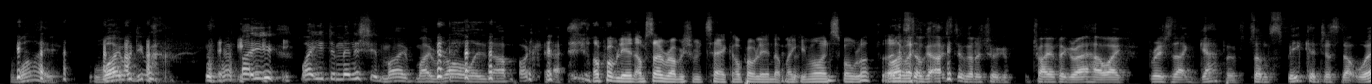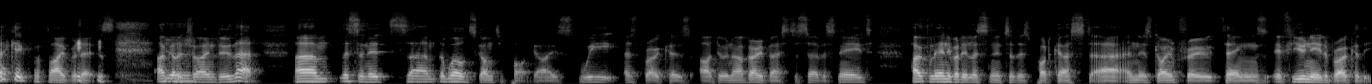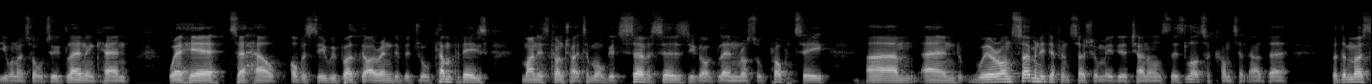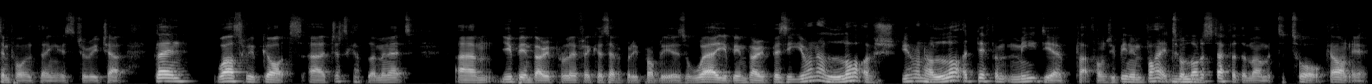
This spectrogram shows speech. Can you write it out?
Why? Why would you? why are you? Why are you diminishing my my role in our podcast? I'll probably end, I'm so rubbish with tech. I'll probably end up making mine smaller. So Well, I've still got I've still got to try, try and figure out how I bridge that gap of some speaker just not working for five minutes. I've got to try and do that. Um, listen, it's um, the world's gone to pot, guys. We as brokers are doing our very best to service needs. Hopefully, anybody listening to this podcast uh, and is going through things, if you need a broker that you want to talk to, Glen and Ken, we're here to help. Obviously, we've both got our individual companies. Mine is Contractor Mortgage Services. You've got Glen Russell Property. Um, and we're on so many different social media channels. There's lots of content out there. But the most important thing is to reach out. Glen, whilst we've got uh, just a couple of minutes, um, you've been very prolific, as everybody probably is aware. You've been very busy. You're on a lot of sh- you're on a lot of different media platforms. You've been invited to a lot Mm. of stuff at the moment to talk, aren't you?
